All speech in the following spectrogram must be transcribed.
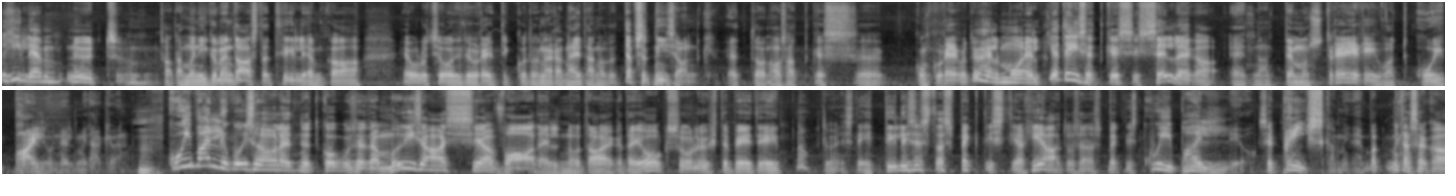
hiljem nüüd sada mõnikümmend aastat hiljem ka evolutsiooniteoreetikud on ära näidanud, et täpselt nii see ongi, et on osad, kes konkureerivad ühel moel ja teised, kes siis sellega, et nad demonstreerivad, kui palju neil midagi on. Hmm.. kui palju, kui sa oled nüüd kogu seda mõisa asja vaadelnud aegade jooksul ühtepidi noh, ütleme sellest eetilisest aspektist ja headuse aspektist, kui palju see priiskamine, mida sa ka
